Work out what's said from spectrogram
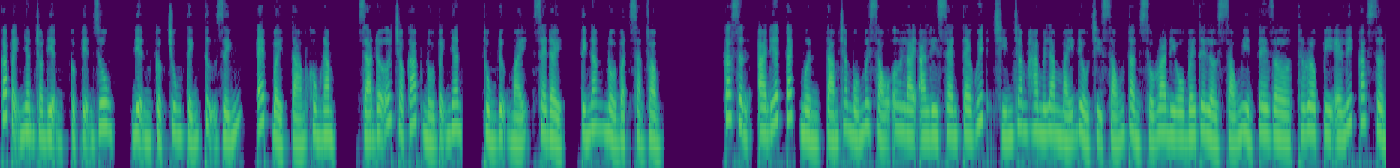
các bệnh nhân cho điện cực điện dung, điện cực trung tính tự dính, F7805, giá đỡ cho cáp nối bệnh nhân, thùng đựng máy, xe đẩy, tính năng nổi bật sản phẩm. Capson IDS Techman 846 Erlai Alicent Tewit 925 máy điều trị sóng tần số radio BTL 6000TR Therapy Elite Capson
